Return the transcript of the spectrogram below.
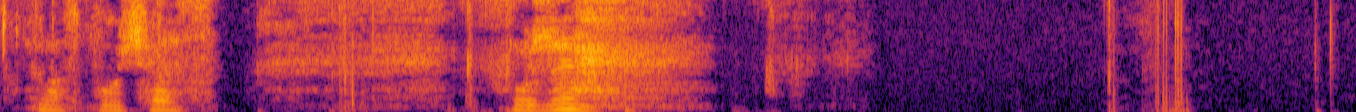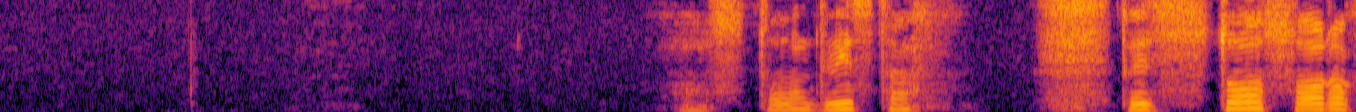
Тут у нас получается уже сто двести то есть 140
